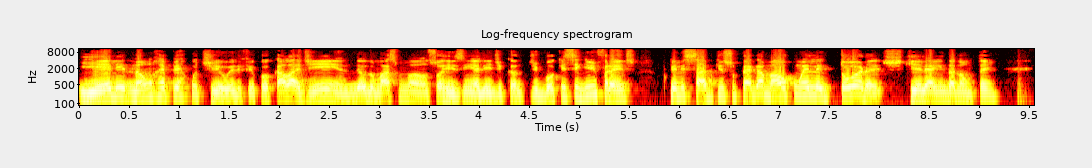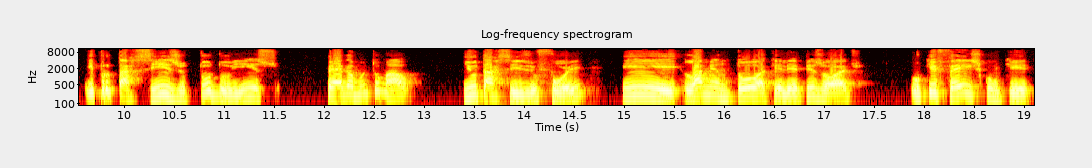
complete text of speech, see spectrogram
e ele não repercutiu, ele ficou caladinho, deu no máximo um sorrisinho ali de canto de boca e seguiu em frente, porque ele sabe que isso pega mal com eleitoras que ele ainda não tem. E para o Tarcísio, tudo isso pega muito mal. E o Tarcísio foi e lamentou aquele episódio, o que fez com que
